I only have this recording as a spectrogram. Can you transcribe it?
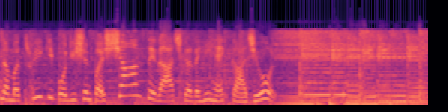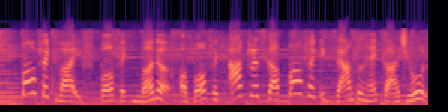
Number three की पोजीशन पर शान से राज कर रही हैं Kajol. Perfect wife perfect mother और परफेक्ट एक्ट्रेस का परफेक्ट एग्ज़ाम्पल है काजोल।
